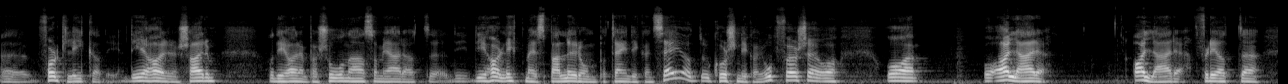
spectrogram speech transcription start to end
Eh, folk liker de. De har en sjarm, og de har en personer som gjør at eh, de, de, har litt mer spillerom på ting de kan si, og hvordan de kan oppføre seg. Og, og, og all ære. all ære. Fordi at uh,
